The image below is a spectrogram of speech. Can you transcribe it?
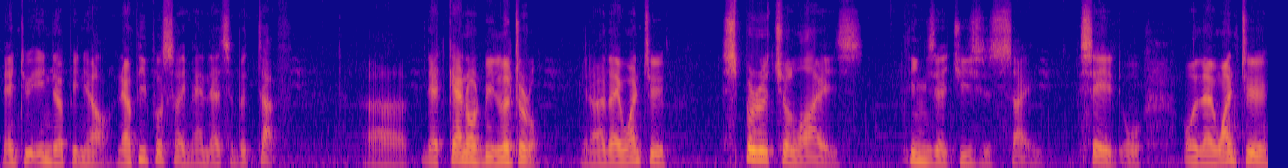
than to end up in hell. Now people say, man, that's a bit tough. Uh, that cannot be literal. You know, they want to spiritualize things that Jesus say, said, or or they want to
